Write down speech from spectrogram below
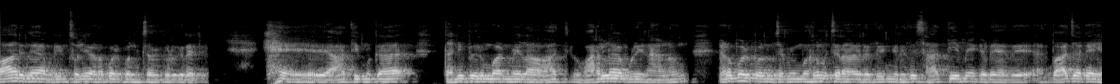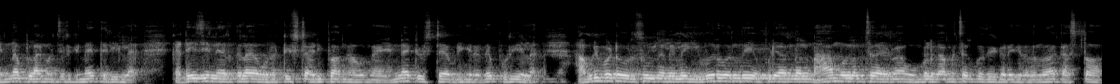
பாருங்கள் அப்படின்னு சொல்லி எடப்பாடி பழனிசாமி கொடுக்குறாரு. அதிமுக தனி பெரும்பான்மையில் வரல வரலை அப்படின்னாலும் எடப்பாடி பழனிசாமி முதலமைச்சர் ஆகிறதுங்கிறது சாத்தியமே கிடையாது. அது பாஜக என்ன பிளான் வச்சுருக்குன்னே தெரியல. கடைசி நேரத்தில் ஒரு ட்விஸ்ட் அடிப்பாங்க அவங்க. என்ன ட்விஸ்ட்டு அப்படிங்கிறதே புரியலை. அப்படிப்பட்ட ஒரு சூழ்நிலையில் இவர் வந்து எப்படியா இருந்தாலும் நான் முதலமைச்சர் ஆகிடுவேன் உங்களுக்கு அமைச்சர் பதவி கிடைக்கிறதுல தான் கஷ்டம்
